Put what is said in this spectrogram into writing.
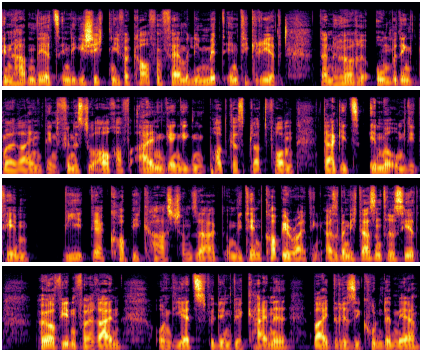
den haben wir jetzt in die Geschichten, die verkaufen Family mit integriert, dann höre unbedingt mal rein. Den findest du auch auf allen gängigen Podcast-Plattformen. Da geht es immer um die Themen wie der Copycast schon sagt, um die Themen Copywriting. Also wenn dich das interessiert, hör auf jeden Fall rein. Und jetzt verlieren wir keine weitere Sekunde mehr.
